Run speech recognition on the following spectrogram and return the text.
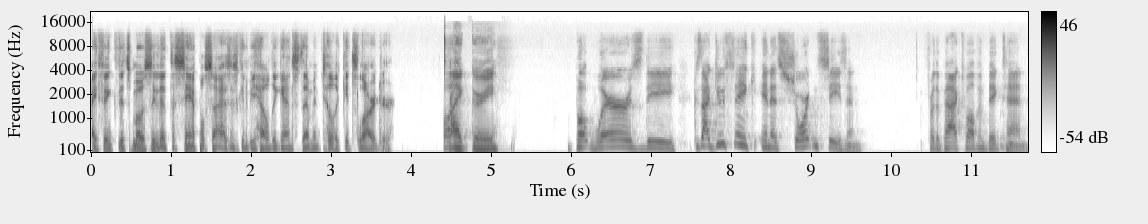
I think that's mostly that the sample size is going to be held against them until it gets larger. I agree. but where's the? Because I do think in a shortened season for the Pac-12 and Big Ten,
